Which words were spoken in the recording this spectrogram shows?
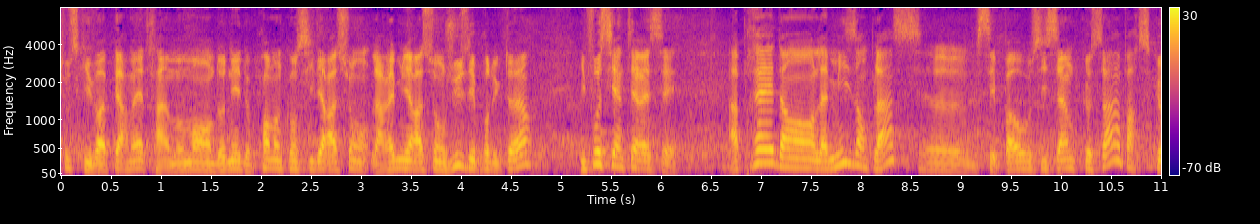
tout ce qui va permettre à un moment donné de prendre en considération la rémunération juste des producteurs. Il faut s'y intéresser. Après, dans la mise en place, euh, c'est pas aussi simple que ça parce que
